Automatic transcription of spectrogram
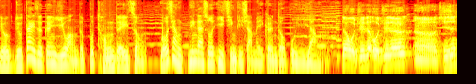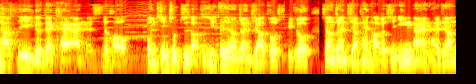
有有带着跟以往的不同的一种，我想应该说疫情底下每个人都不一样了。对，我觉得我觉得呃，其实他是一个在开案的时候。很清楚知道自己这张专辑要做，比如说这张专辑要探讨的是阴暗，还是这张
